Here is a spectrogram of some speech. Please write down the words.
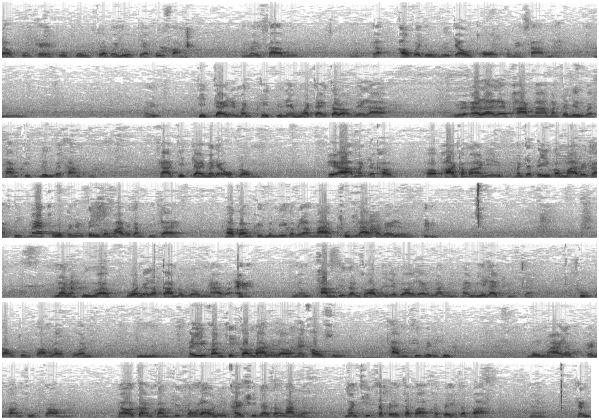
เราผู้เทศผู้พูดเพื่อประโยชน์แก่ผู้ฟัง ไม่ทราบว่าจะเอาประโยชน์หรือจะเอาโทษก็ไม่ทราบนะจิตใจเนี่ยมันผิดอยู่ในหัวใจตลอดเวลา หรืออะไรอะไรผ่านมามันจะดึงไปทางผิดดึงไปทางผิด ถ้าจิตใจไม่ได้อบรมเออะมันจะเข้าพอผ่านเข้ามานี่มันจะตีความหมายไปทางผิด แม้ถูกก็ยังตีความหมายไปทางผิดได้ เพราะความผิดมันมีกำลังมากฉุดลากก็ได้เลยนั่นแหละคือว่าควรได้รับการอบรมนะว่าอย่างธรรมที่ท่านสอนไว้เรียบร้อยแล้วนั่นไม่มีอะไรผิดจะถูกต้องถูกต้องเราควรอืมตีความคิดความอ่านของเราให้เข้าสู่ธรรมที่เป็นจุด มุ่งหมายแล้วเป็นความถูกต้องเราเอาตามความคิดของเรานี่ใครคิดได้ทั้งนั้นล่ะ มันคิดสเปสปะสเปสปะเช่น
